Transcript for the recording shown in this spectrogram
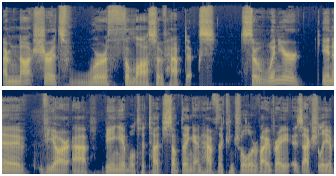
I'm not sure it's worth the loss of haptics. So when you're in a VR app, being able to touch something and have the controller vibrate is actually a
